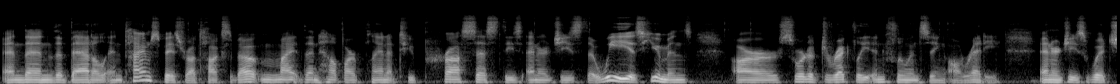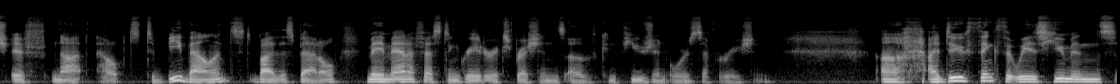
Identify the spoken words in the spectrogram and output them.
And then the battle in time space Ra talks about might then help our planet to process these energies that we as humans are sort of directly influencing already. Energies which, if not helped to be balanced by this battle, may manifest in greater expressions of confusion or separation. Uh, I do think that we as humans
